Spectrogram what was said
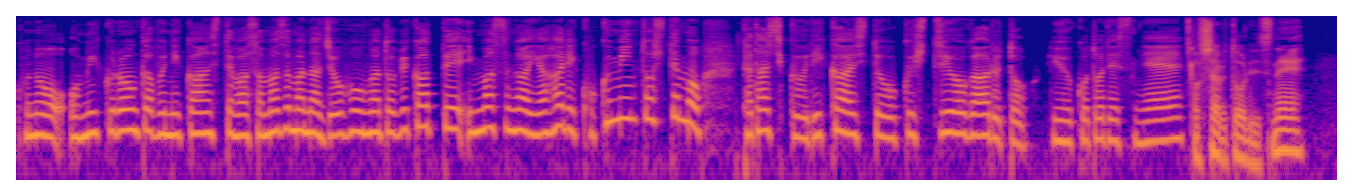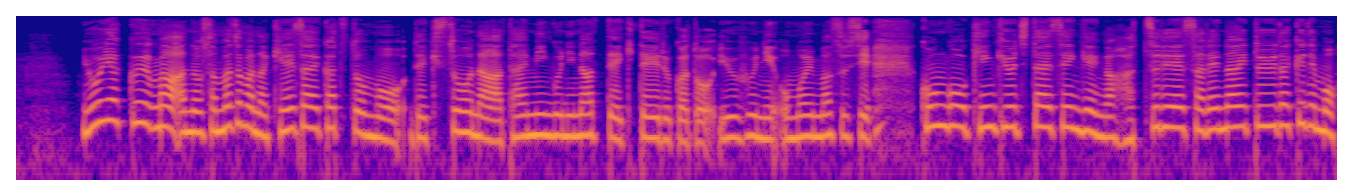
このオミクロン株に関してはさまざまな情報が飛び交っていますがやはり国民としても正しく理解しておく必要があるということですね。おっしゃる通りですねようやくまああの様々な経済活動もできそうなタイミングになってきているかというふうに思いますし今後緊急事態宣言が発令されないというだけでも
